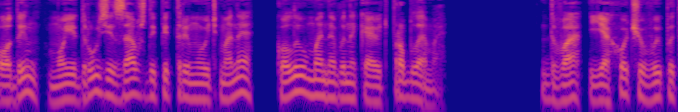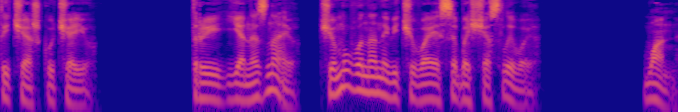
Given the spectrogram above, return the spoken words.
Один. Мої друзі завжди підтримують мене, коли у мене виникають проблеми. 2. Я хочу випити чашку чаю. 3. Я не знаю, чому вона не відчуває себе щасливою. 1.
